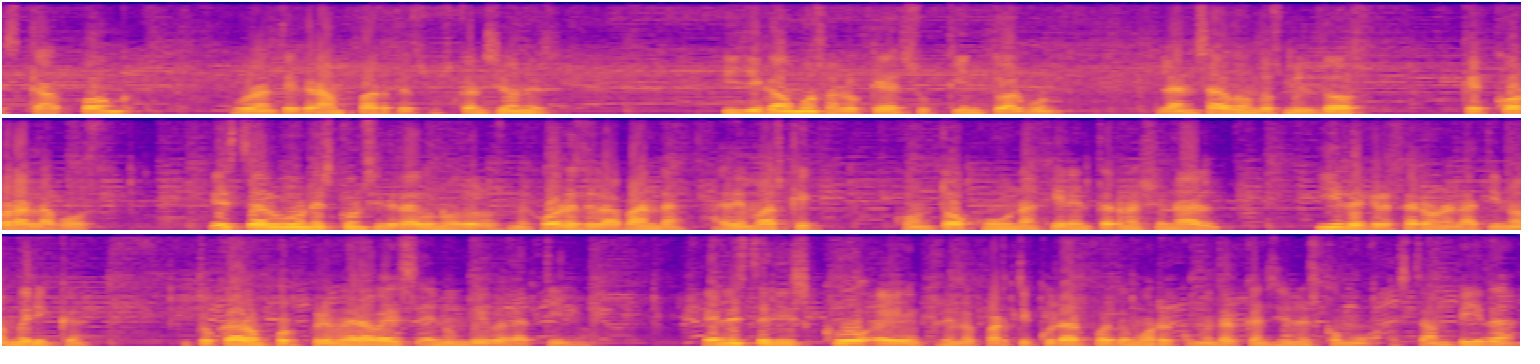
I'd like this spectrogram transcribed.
ska punk durante gran parte de sus canciones. Y llegamos a lo que es su quinto álbum, lanzado en 2002, Que corra la voz. Este álbum es considerado uno de los mejores de la banda, además que contó con una gira internacional y regresaron a Latinoamérica y tocaron por primera vez en un Vive Latino. En este disco, eh, pues en lo particular, podemos recomendar canciones como Estampida,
